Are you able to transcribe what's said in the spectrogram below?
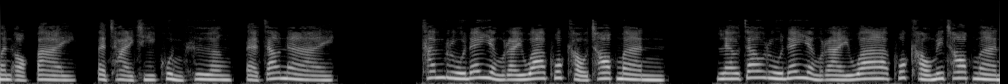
มันออกไป แต่ชายชีขุนเคือง แต่เจ้านาย ท่านรู้ได้อย่างไรว่าพวกเขาชอบมัน แล้วเจ้ารู้ได้อย่างไรว่าพวกเขาไม่ชอบมัน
